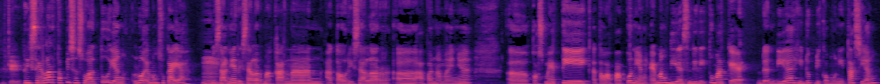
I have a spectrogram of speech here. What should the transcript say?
Oke. Reseller tapi sesuatu yang lo emang suka ya. Hmm. Misalnya reseller makanan atau reseller eh, apa namanya eh, kosmetik atau apa pun yang emang dia sendiri itu make dan dia hidup di komunitas yang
